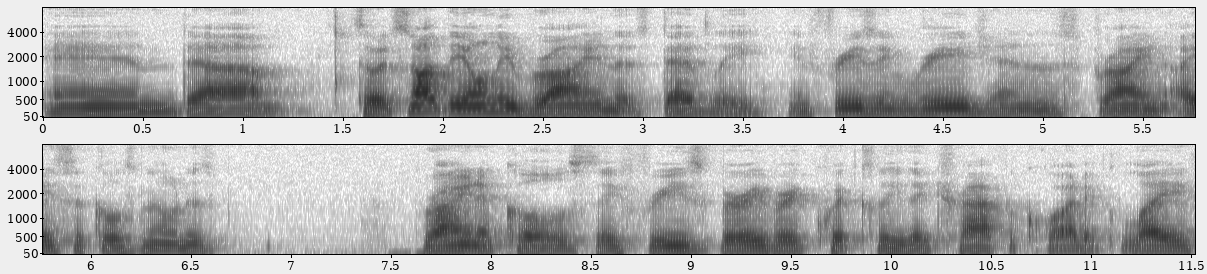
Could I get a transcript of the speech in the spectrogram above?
and um, so it's not the only brine that's deadly. In freezing regions, brine icicles known as brinicles, they freeze very, very quickly. They trap aquatic life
